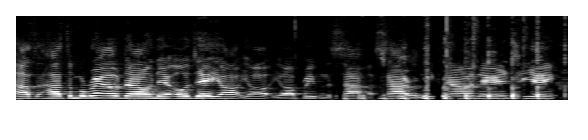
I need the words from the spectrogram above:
How's how's the morale down there, OJ? Y'all y'all y'all breathing a sigh, a sigh of relief down there in GA.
